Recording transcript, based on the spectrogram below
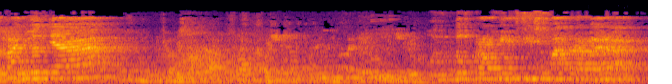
Selanjutnya untuk Provinsi Sumatera Barat.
